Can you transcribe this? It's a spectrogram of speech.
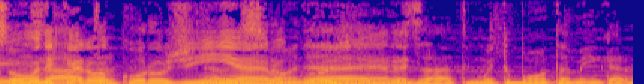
Insônia, que era uma exato. corujinha, era uma Insônia, corujinha, é, era. Exato, muito bom também, cara.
